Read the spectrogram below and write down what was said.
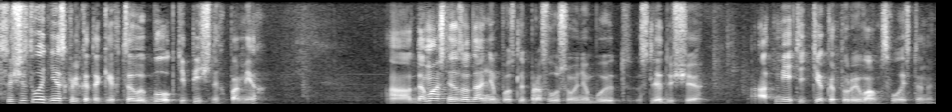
Существует несколько таких, целый блок типичных помех. А, домашнее задание после прослушивания будет следующее. Отметить те, которые вам свойственны.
